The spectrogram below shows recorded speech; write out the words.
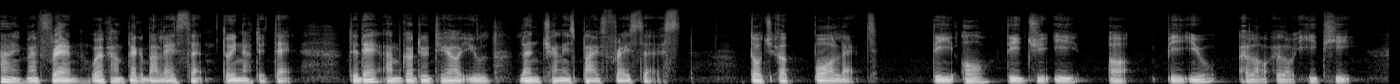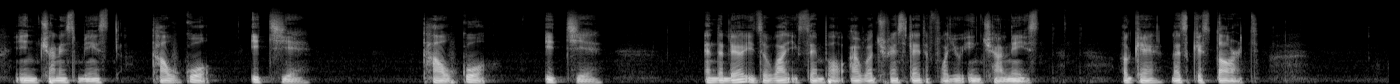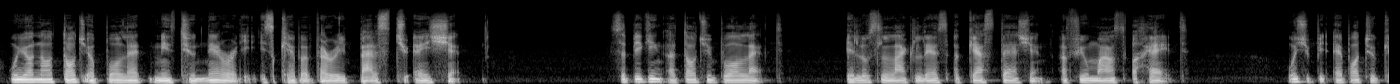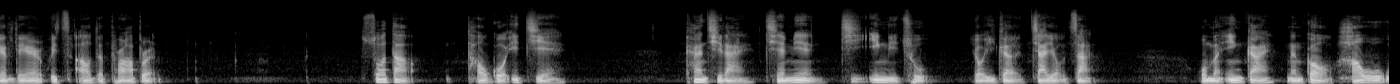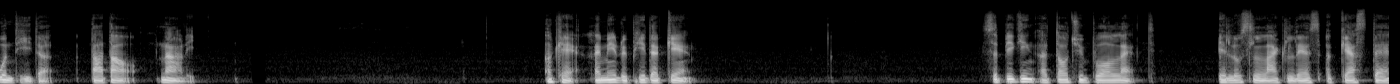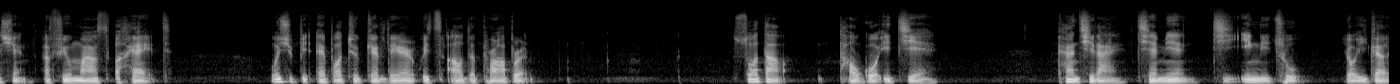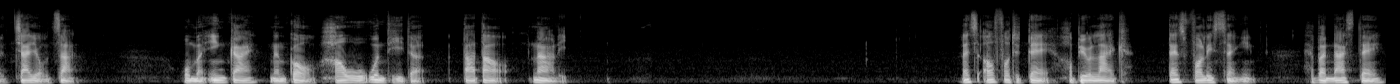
Hi, my friend. Welcome back to my lesson. Doing that today. Today, I'm going to tell you learn Chinese by phrases. Dodge a bullet. D O D G E a B U L L E T. In Chinese means 逃过一劫。逃过一劫。And there is one example I will translate for you in Chinese. Okay, let's get started. We all know dodge a bullet means to narrowly escape a very bad situation. Speaking of dodging bullet, it looks like there's a gas station a few miles ahead. We should be able to get there without a problem. 说到逃过一劫，看起来前面几英里处有一个加油站，我们应该能够毫无问题的达到那里。 Okay, let me repeat again. Speaking of dodging bullet, it looks like there's a gas station a few miles ahead. We should be able to get there without a problem. 说到逃过一劫，看起来前面几英里处有一个加油站，我们应该能够毫无问题的达到那里。 That's all for today. Hope you like. Thanks for listening. Have a nice day.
